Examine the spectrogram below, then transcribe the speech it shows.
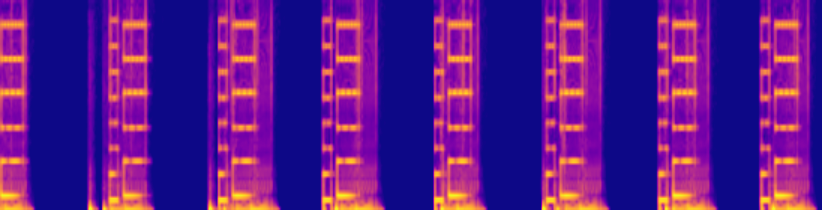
Thank you.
